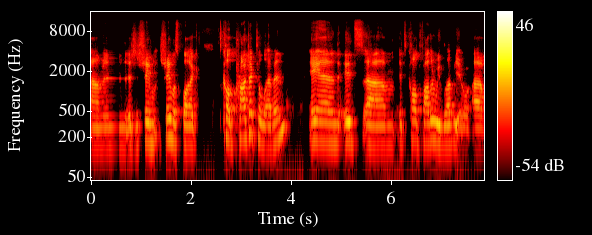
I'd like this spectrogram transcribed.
Um, and it's a shame, shameless plug. It's called Project Eleven, and it's um, it's called Father We Love You. Um,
